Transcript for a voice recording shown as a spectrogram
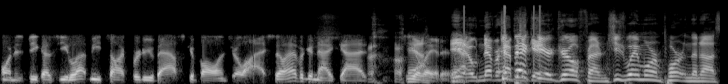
point is because he let me talk Purdue basketball in July. So have a good night, guys. See Yeah. you later. Yeah, it would never Get happen back again. to your girlfriend. She's way more important than us.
